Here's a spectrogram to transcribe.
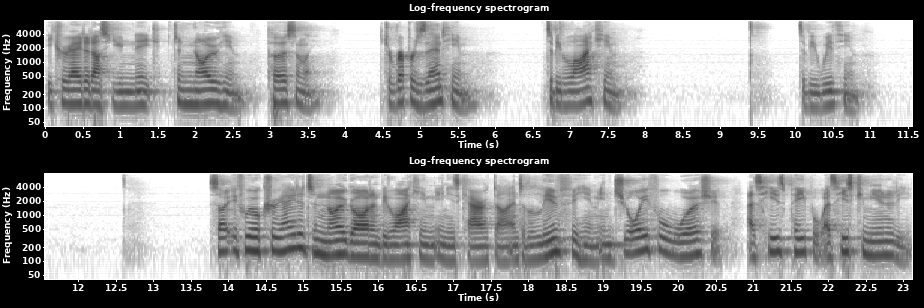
He created us unique to know Him personally, to represent Him, to be like Him, to be with Him. So, if we were created to know God and be like Him in His character and to live for Him in joyful worship as His people, as His community,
